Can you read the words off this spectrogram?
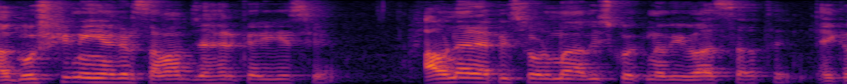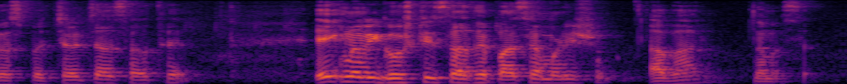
આ ગોષ્ઠીને અહીં આગળ સમાપ્ત જાહેર કરીએ છીએ. આવનાર એપિસોડમાં આવીશ કોઈક નવી વાત સાથે, એક રસપ્રદ ચર્ચા સાથે. એક નવી ગોષ્ઠી સાથે પાછા મળીશું. આભાર. નમસ્તે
